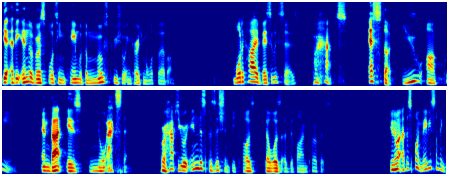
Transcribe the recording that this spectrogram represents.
Yet at the end of verse 14 came with the most crucial encouragement whatsoever. Mordecai basically says, Perhaps, Esther, you are queen, and that is no accident. Perhaps you are in this position because there was a divine purpose. You know, at this point, maybe something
